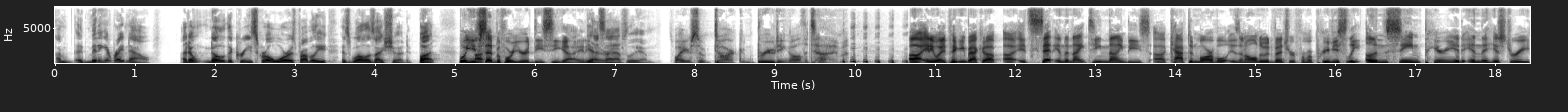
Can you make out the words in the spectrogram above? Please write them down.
I'm admitting it right now. I don't know the Kree Skrull war as probably as well as I should, but Well, you've said before you're a DC guy. Anyway, yes, right? I absolutely am. That's why you're so dark and brooding all the time. uh, anyway, picking back up, uh, it's set in the 1990s. Uh, Captain Marvel is an all new adventure from a previously unseen period in the history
